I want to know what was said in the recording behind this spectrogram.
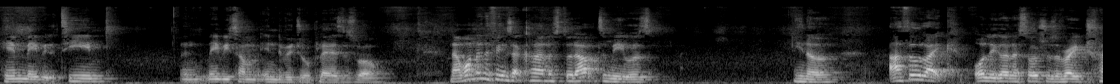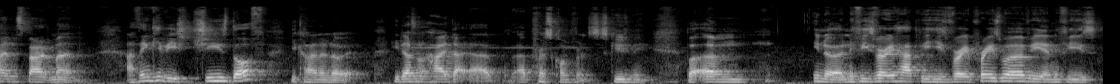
him, maybe the team, and maybe some individual players as well. Now, one of the things that kind of stood out to me was, you know, I feel like Ole Gunnar Solskjaer is a very transparent man. I think if he's cheesed off, you kind of know it. He doesn't hide that at a press conference, excuse me. But, um, you know, and if he's very happy, he's very praiseworthy. And if he's,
